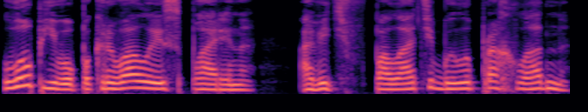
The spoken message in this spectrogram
Лоб его покрывало испарина, а ведь в палате было прохладно.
